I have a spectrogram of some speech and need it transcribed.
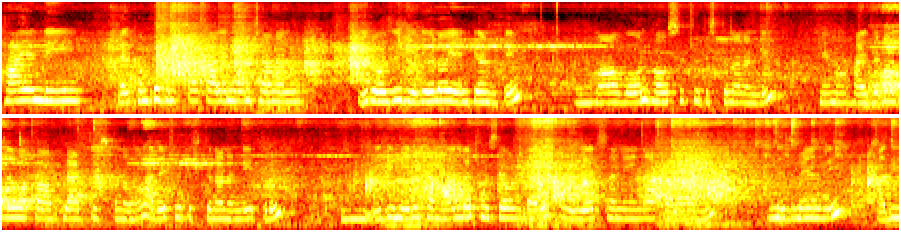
హాయ్ అండి. వెల్కమ్ టు హిస్టా సాలిమన్ ఛానల్ ఈరోజు వీడియోలో ఏంటి అంటే మా ఓన్ హౌస్ చూపిస్తున్నానండి. మేము హైదరాబాద్లో ఒక ఫ్లాట్ తీసుకున్నాము. అదే చూపిస్తున్నానండి ఇప్పుడు. ఇది మీరు తమిళంలో చూసే ఉంటారు. టూ ఇయర్స్ అని నా కళ అని నిజమే అండి. అది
